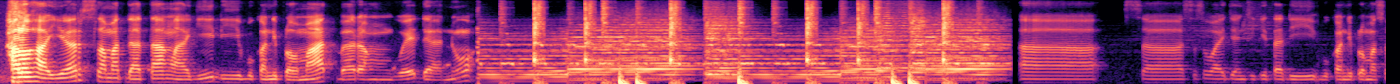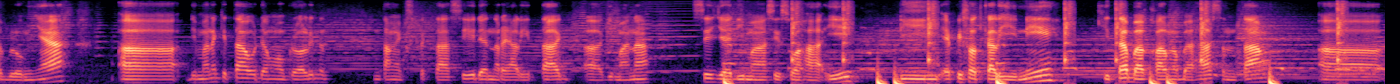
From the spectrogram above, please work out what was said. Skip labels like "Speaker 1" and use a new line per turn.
Halo Hire, selamat datang lagi di Bukan Diplomat bareng gue Danu. Uh, sesuai janji kita di Bukan Diplomat sebelumnya, uh, di mana kita udah ngobrolin tentang ekspektasi dan realita uh, gimana sih jadi mahasiswa HI. Di episode kali ini kita bakal ngebahas tentang uh,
